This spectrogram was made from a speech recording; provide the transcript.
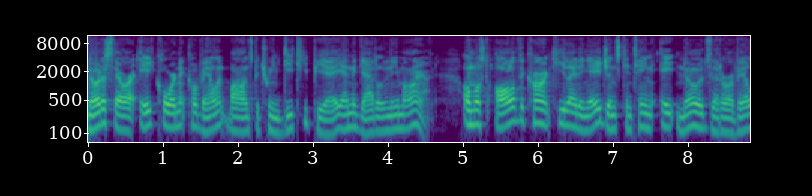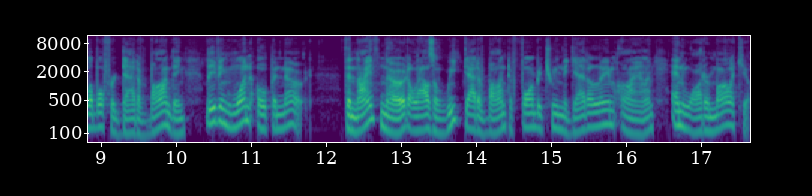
Notice there are eight coordinate covalent bonds between DTPA and the gadolinium ion. Almost all of the current chelating agents contain eight nodes that are available for dative bonding, leaving one open node. The ninth node allows a weak dative bond to form between the gadolinium ion and water molecule.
